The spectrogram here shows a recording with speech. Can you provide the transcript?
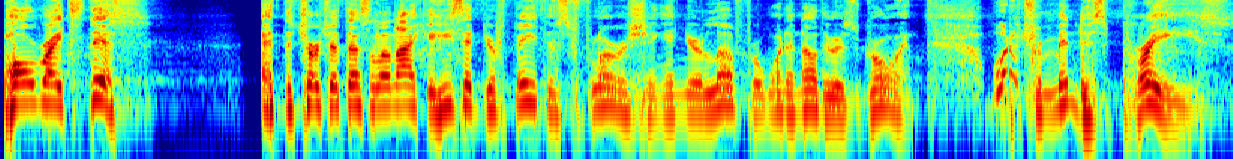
Paul writes this at the church at Thessalonica. He said, Your faith is flourishing and your love for one another is growing. What a tremendous praise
